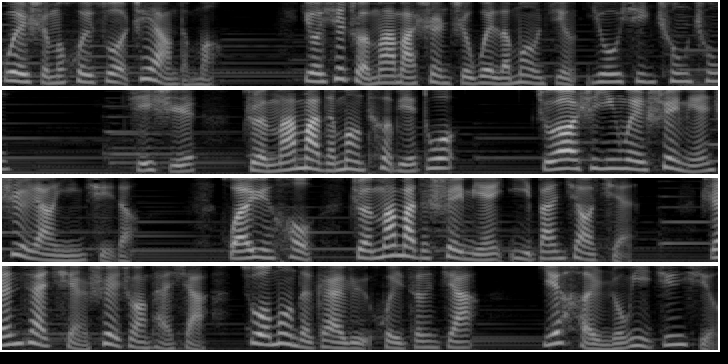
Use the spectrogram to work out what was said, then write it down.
为什么会做这样的梦？有些准妈妈甚至为了梦境忧心忡忡。其实，准妈妈的梦特别多，主要是因为睡眠质量引起的。怀孕后，准妈妈的睡眠一般较浅，人在浅睡状态下做梦的概率会增加，也很容易惊醒，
